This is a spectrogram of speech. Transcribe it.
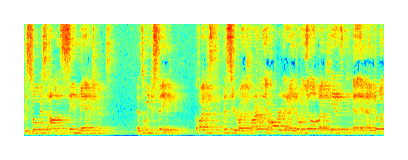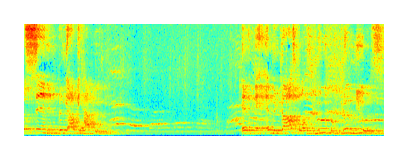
is focused on sin management. And so we just think, If I just, this year, if I try really hard and I don't yell at my kids and, and I don't sin, then God will be happy with me. And, and the gospel has moved from good news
